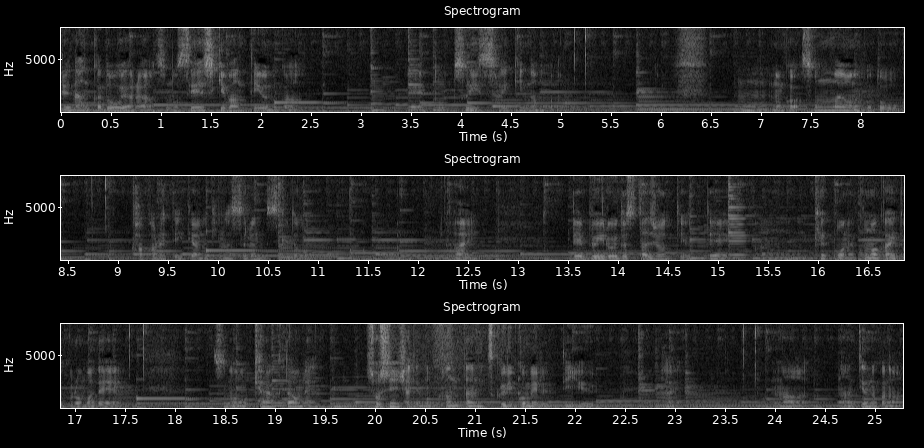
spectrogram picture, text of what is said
でなんかどうやらその正式版っていうのが、つい最近なのかな？うんなんかそんなようなことを書かれていたような気がするんですけど。はい。で V ロイドスタジオって言ってあの結構ね細かいところまでそのキャラクターをね初心者でも簡単に作り込めるっていう、はい、まあ何て言うのかな。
